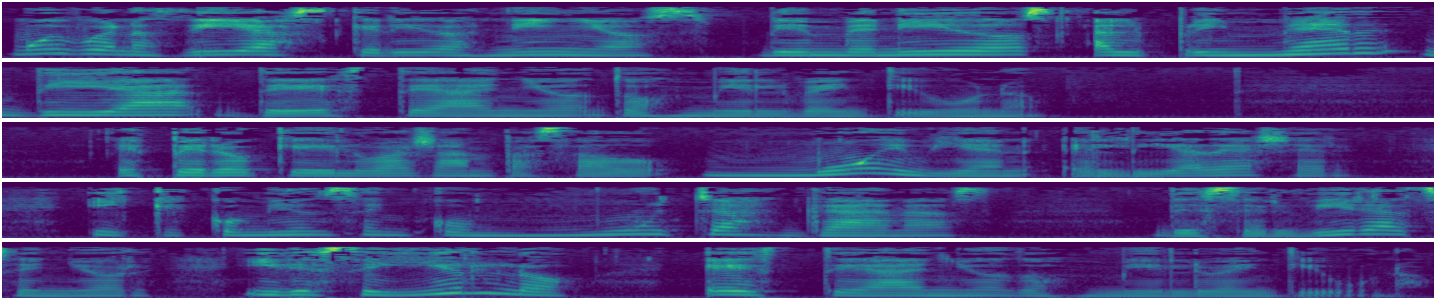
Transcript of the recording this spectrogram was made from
Muy buenos días, queridos niños. Bienvenidos al primer día de este año 2021. Espero que lo hayan pasado muy bien el día de ayer y que comiencen con muchas ganas de servir al Señor y de seguirlo este año 2021.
